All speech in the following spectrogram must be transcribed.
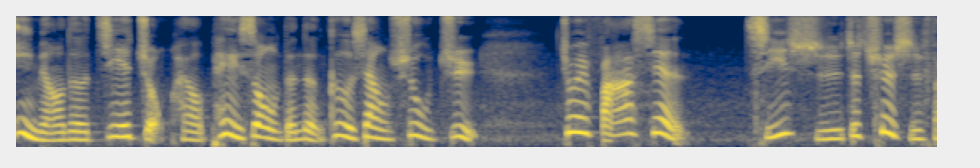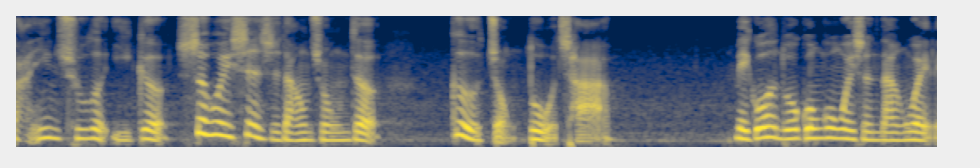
疫苗的接种、还有配送等等各项数据，就会发现，其实这确实反映出了一个社会现实当中的各种落差。美国很多公共卫生单位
